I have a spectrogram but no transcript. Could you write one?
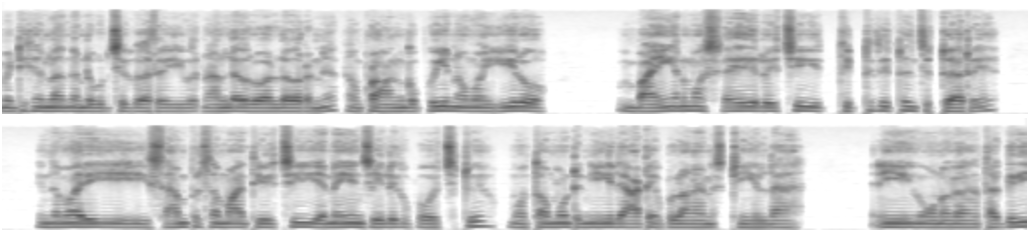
மெடிசன்லாம் கண்டுபிடிச்சிருக்காரு. இவர் நல்லவர் வல்லவர்னு. அப்புறம் அங்கே போய் நம்ம ஹீரோ பயங்கரமாக ஸ்டைல் வச்சு திட்டு திட்டுன்னு திட்டாரு இந்த மாதிரி சாம்பிள்ஸை மாற்றி வச்சு என்னையும் ஜெயிலுக்கு போக வச்சுட்டு மொத்த அமௌண்ட்டு நீங்களே ஆட்டை போடலாம்னு நினச்சிட்டிங்களே நீ உனக்கு தகுதி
